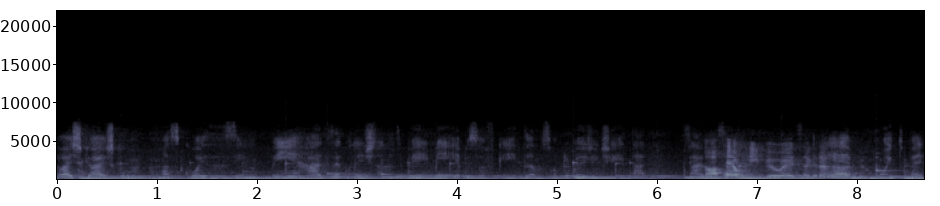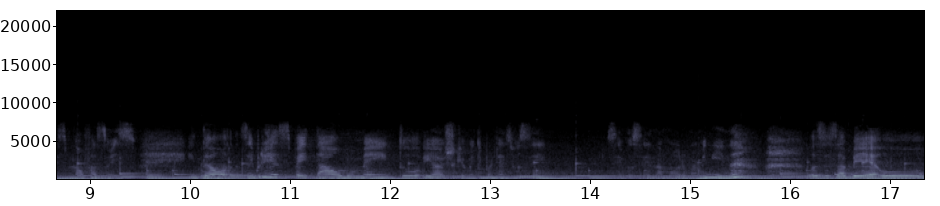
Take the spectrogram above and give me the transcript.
Eu acho que eu acho que um- umas coisas assim bem erradas é quando a gente tá na TPM e a pessoa fica irritando só pra ver a gente irritada, sabe? Nossa, é horrível, é desagradável. É muito péssimo, não façam isso. Então, sempre respeitar o momento, e eu acho que é muito importante você, se você namora uma menina, você saber o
